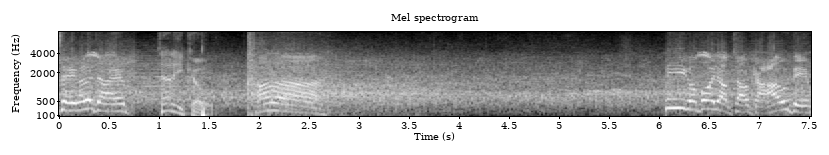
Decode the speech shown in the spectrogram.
射嘅咧就係 Tanico. 啱啦，呢個波入就搞掂。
